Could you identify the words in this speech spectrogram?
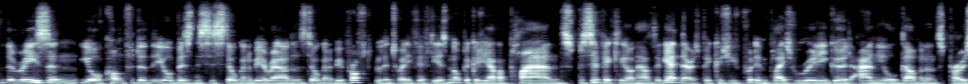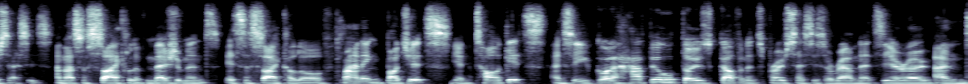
the reason you're confident confident that your business is still going to be around and still going to be profitable in 2050 is not because you have a plan specifically on how to get there. It's because you've put in place really good annual governance processes. And that's a cycle of measurement. It's a cycle of planning, budgets, and targets. And so you've got to have build those governance processes around net zero. And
